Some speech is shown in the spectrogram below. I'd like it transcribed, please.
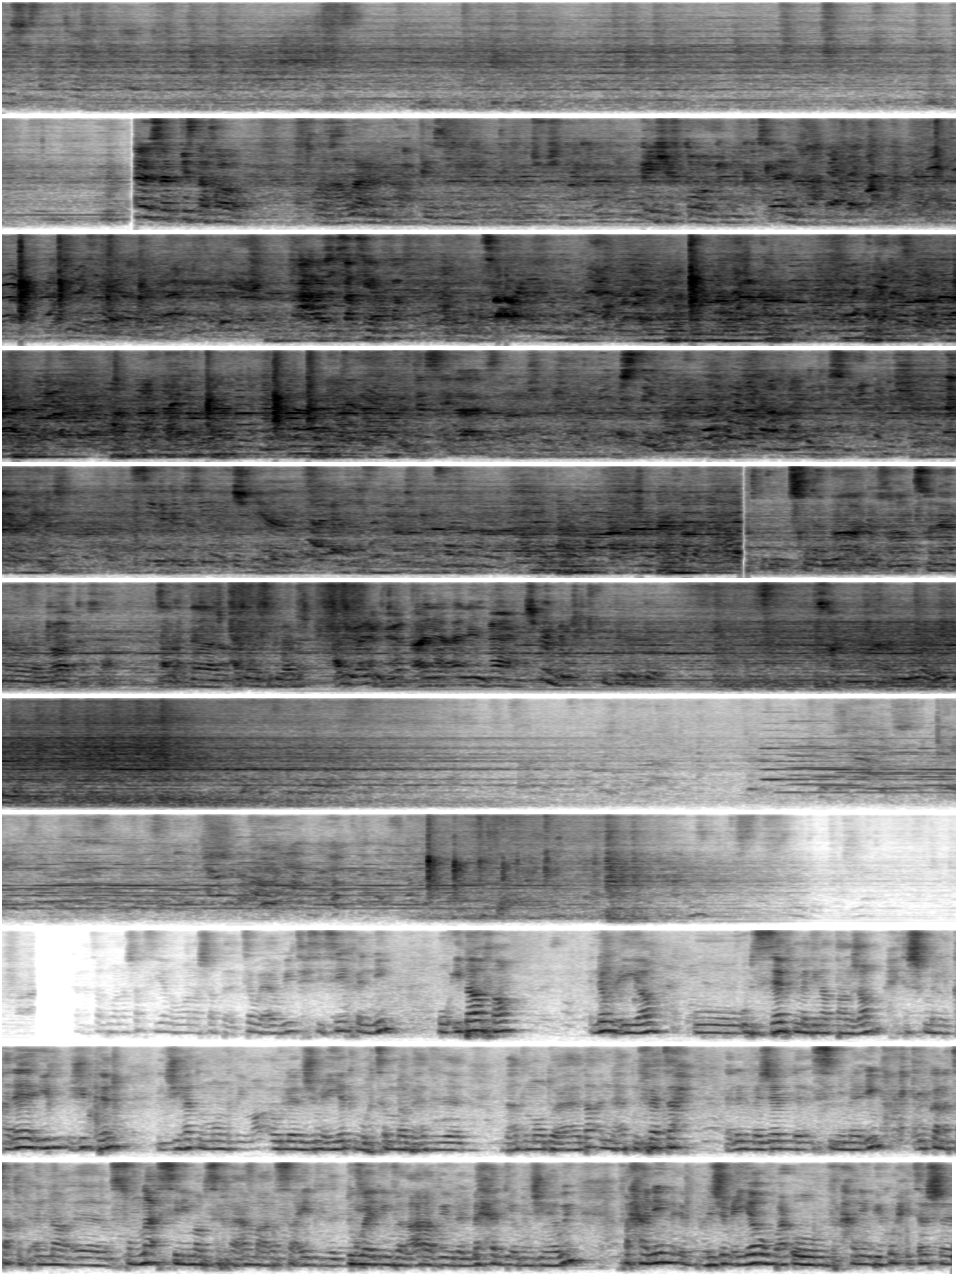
میشه سد قصة خاو تدخل غوار من واحد بلاصة ما يحبك ما تمشي كيشي فطور كما كاين عرفتي سقسي عفاك كلشي تسخن عمرك تسخن عمرك هذا حتى باش تقول علي علي باين شكون ندير شكون ندير توعوي تحسيسي فني وإضافة نوعية وبزاف في مدينة طنجة حيت من القلائل جدا الجهات المنظمة أو الجمعيات المهتمة بهذا بهذا الموضوع هذا أنها تنفتح على المجال السينمائي. وكنعتقد أن آه، صناع السينما بصفة عامة على الصعيد الدولي ولا العربي ولا المحلي أو الجهوي فرحانين بالجمعية وفرحانين بكم حيتاش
